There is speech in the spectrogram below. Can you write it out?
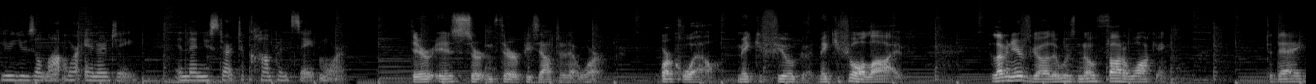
you use a lot more energy and then you start to compensate more. There is certain therapies out there that work, work well, make you feel good, make you feel alive. 11 years ago, there was no thought of walking. Today,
